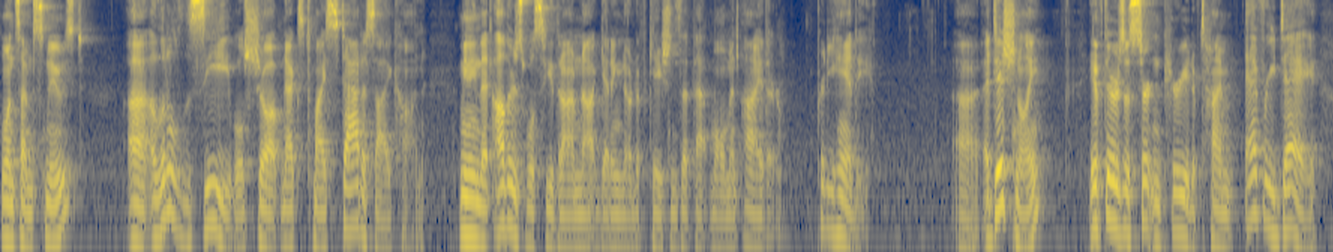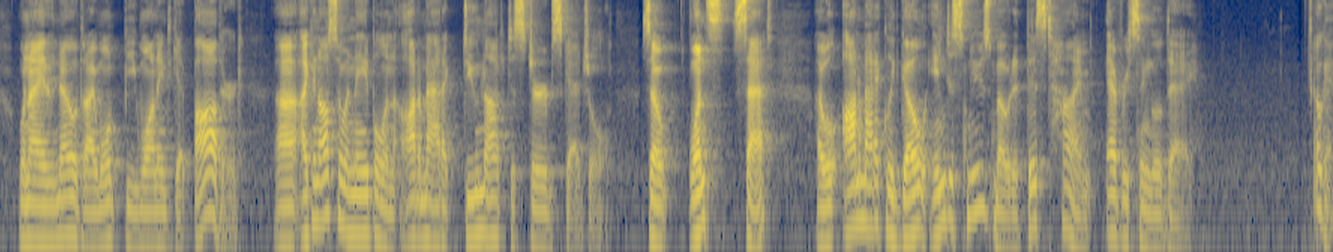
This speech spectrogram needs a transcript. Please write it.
Once I'm snoozed, uh, a little Z will show up next to my status icon, meaning that others will see that I'm not getting notifications at that moment either. Pretty handy. Uh, additionally, if there's a certain period of time every day when I know that I won't be wanting to get bothered, uh, I can also enable an automatic do not disturb schedule. So once set, I will automatically go into snooze mode at this time every single day. Okay,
